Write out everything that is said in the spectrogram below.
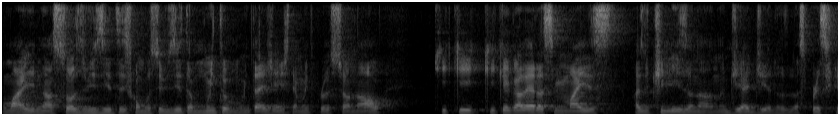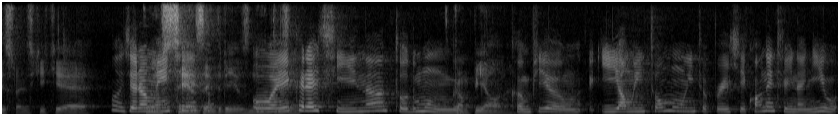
Sim. aí nas suas visitas, como você visita muito, muita gente, né, muito profissional, que, que, que, a galera assim mais mais utiliza no, no dia a dia das, das prescrições? O que, que é Bom, geralmente, consenso entre os whey creatina, todo mundo. Campeão, né? Campeão. E aumentou muito, porque quando entrei na NIL,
